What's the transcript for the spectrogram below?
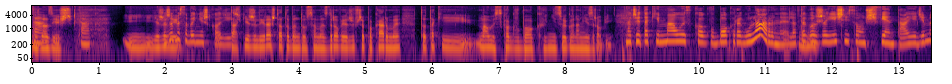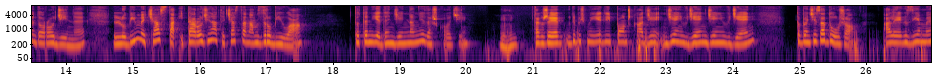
można Tak. zjeść. Tak. I jeżeli, Żeby sobie nie szkodzić. tak, jeżeli reszta to będą same zdrowe, odżywcze pokarmy, to taki mały skok w bok nic złego nam nie zrobi. Znaczy taki mały skok w bok regularny, dlatego Mhm. że jeśli są święta, jedziemy do rodziny, lubimy ciasta i ta rodzina te ciasta nam zrobiła, to ten jeden dzień nam nie zaszkodzi. Mhm. Także jak gdybyśmy jedli pączka dzień, dzień w dzień, dzień w dzień, to będzie za dużo. Ale jak zjemy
